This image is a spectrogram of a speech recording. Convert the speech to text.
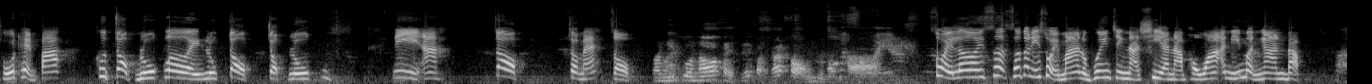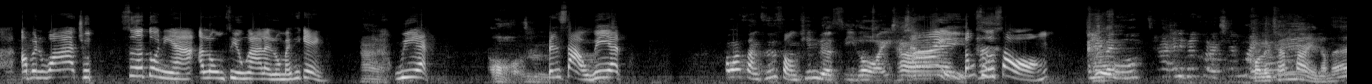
ชุดเห็นปะคือจบลุกเลย ลุกจบ จบลุก นี่อะจบ จบไหมจบ ตอนนี้ตัวนอกใส่เสื้อปากก้าสองอยู่นะคะสวยอะสวยเลยเสื้อเสื้อตัวนี้สวยมากหนูพูดจริงๆนะเชียร์นะ เพราะว่าอันนี้เหมือนงานแบบ เอาเป็นว่าชุดเสื้อตัวเนี้ยอารมณ์ฟิลงานอะไรรู้ไหมพี่เก่ง ใช่เวียด อ๋อเป็นสาวเวียด เพราะว่าสั่งซื้อ 2 ชิ้นเหลือ 400 ใช่ ใช่ ต้องซื้อสอง อันนี้เป็นใช่ อันนี้เป็นคอลเลคชันใหม่คอลเลคชันใหม่นะแม่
